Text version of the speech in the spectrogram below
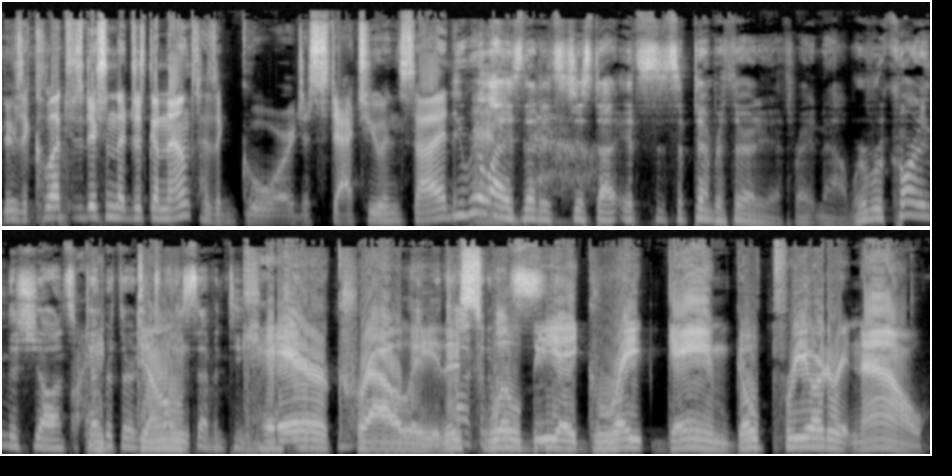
There's a collector's edition that just got announced, has a gorgeous statue inside. You and realize that it's just uh, it's September 30th right now. We're recording this show on September 30th, don't 2017. care, Crowley. This talking about will be a great game. Go pre-order it now.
